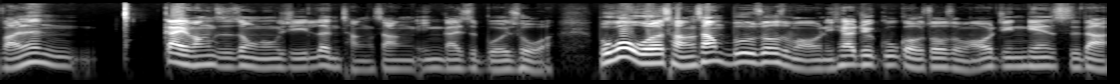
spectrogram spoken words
反正 盖房子这种东西，认厂商应该是不会错啊。不过我的厂商不是说什么，你现在去 Google 说什么，我今天十大。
